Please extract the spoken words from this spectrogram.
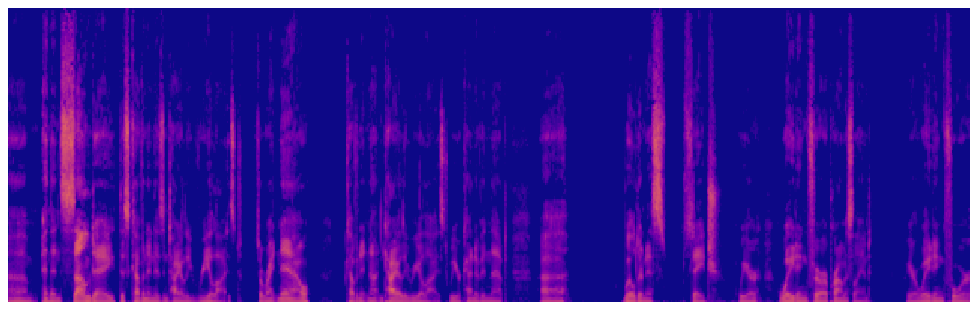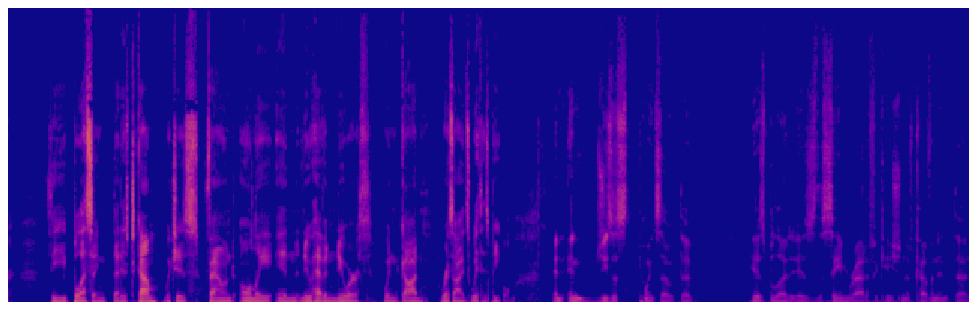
Um, and then someday this covenant is entirely realized. So right now, covenant not entirely realized. We are kind of in that uh, wilderness stage. We are waiting for our promised land. We are waiting for the blessing that is to come, which is found only in new heaven, new earth, when God resides with his people. And and Jesus points out that his blood is the same ratification of covenant that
